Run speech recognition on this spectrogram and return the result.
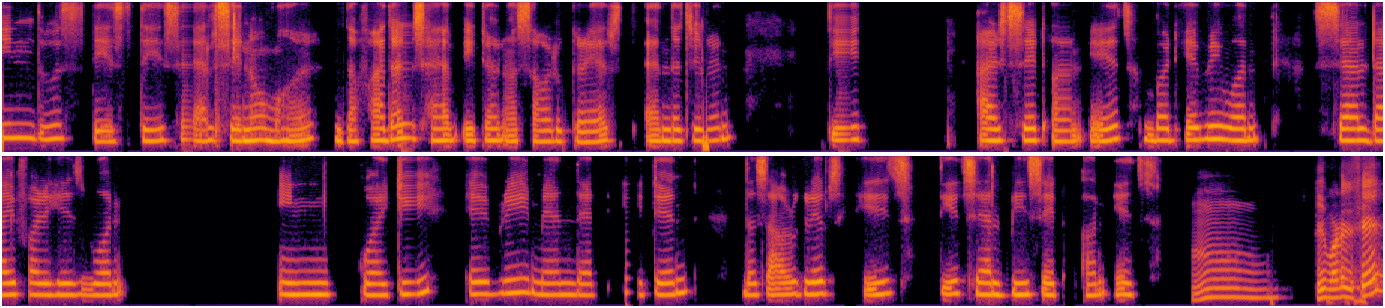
In those days they shall say no more, the fathers have eaten a sour grapes, and the children teeth are set on edge, but everyone shall die for his own iniquity. Every man that eateth the sour grapes, his teeth shall be set on edge. Hmm. See what does say?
